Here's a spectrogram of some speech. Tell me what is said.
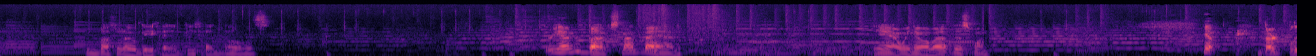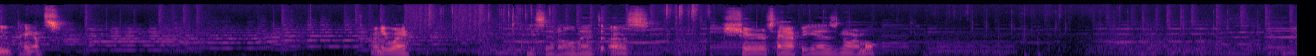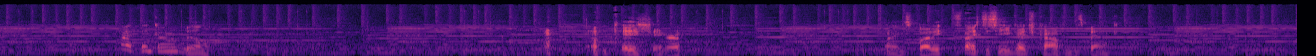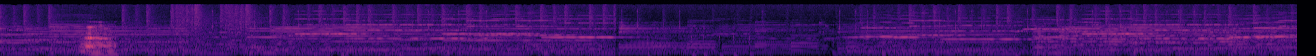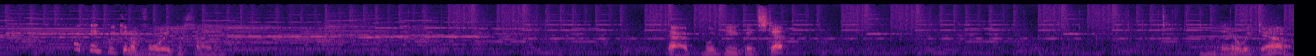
Buffalo beefhead, beefhead balls. 300 bucks, not bad. Yeah, we know about this one. Yep, dark blue pants. Anyway, he said all that to us. Sheriff's happy as normal. I think I will. okay, Sheriff. Thanks, buddy. It's nice to see you got your confidence back. Ah. I think we can avoid the fighting. That would be a good step. There we go.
